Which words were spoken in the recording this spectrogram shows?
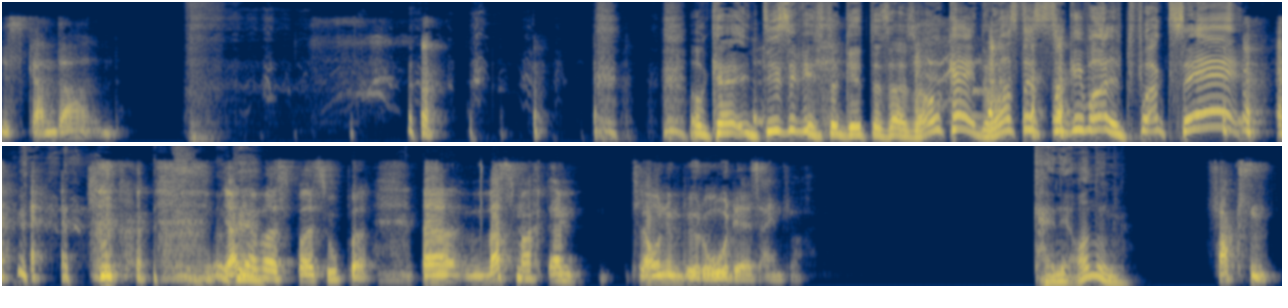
Die Skandalen. Okay, in diese Richtung geht das also. Okay, du hast es so gewollt. Foxy! Ja, ja, was war super. Äh, was macht ein Clown im Büro? Der ist einfach. Keine Ahnung. Faxen.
